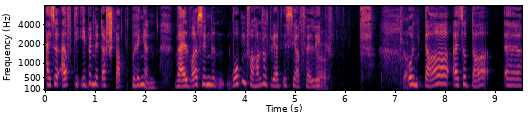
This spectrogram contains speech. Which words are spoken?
also auf die Ebene der Stadt bringen. Weil was in, oben verhandelt wird, ist ja völlig. Ja, und da, also da äh,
